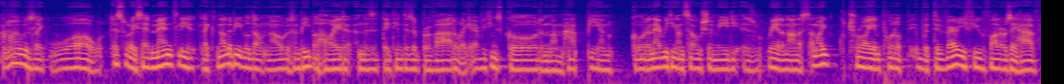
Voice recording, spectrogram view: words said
And I was like, whoa, this is what I said. Mentally, like, a lot of people don't notice and people hide it and there's, they think there's a bravado, like everything's good and I'm happy and good and everything on social media is real and honest. And I try and put up with the very few followers I have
